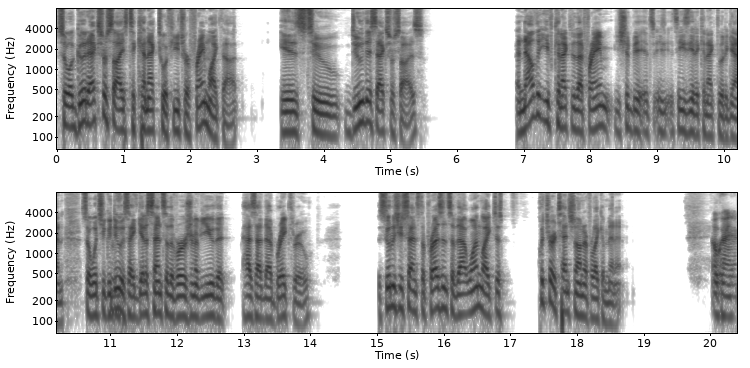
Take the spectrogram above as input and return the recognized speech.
So, a good exercise to connect to a future frame like that is to do this exercise. And now that you've connected that frame, you should be it's it's easy to connect to it again. So what you could do hmm. is like get a sense of the version of you that has had that breakthrough. As soon as you sense the presence of that one, like just put your attention on it for like a minute. Okay.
